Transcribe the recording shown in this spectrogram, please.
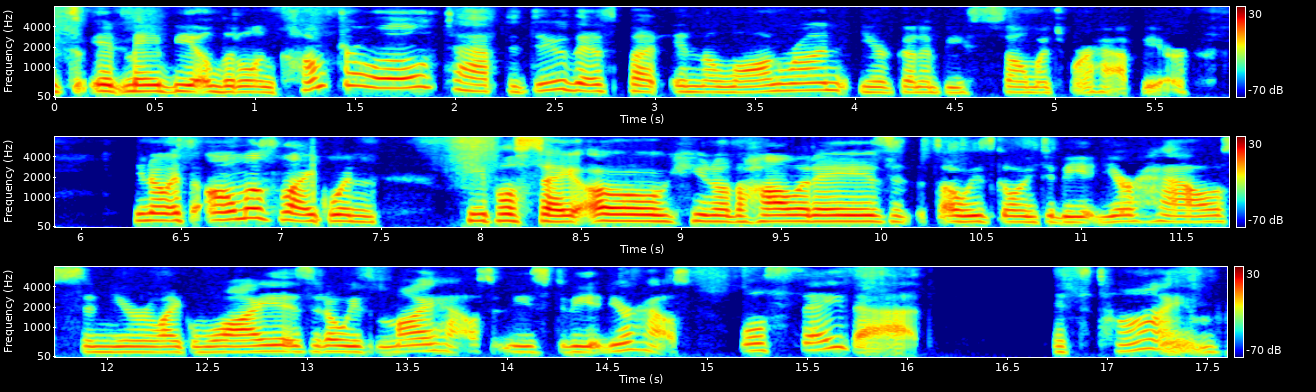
it's it may be a little uncomfortable to have to do this, but in the long run, you're going to be so much more happier. You know, it's almost like when people say, "Oh, you know, the holidays, it's always going to be at your house," and you're like, "Why is it always my house? It needs to be at your house." Well, say that. It's time.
